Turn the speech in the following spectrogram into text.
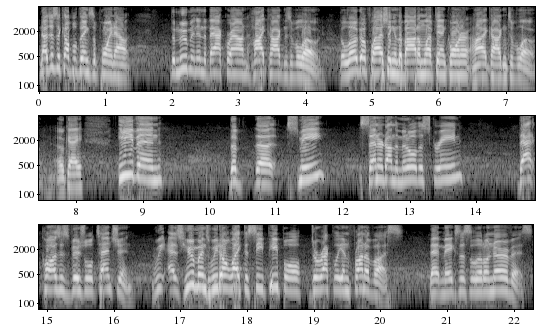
Now, just a couple things to point out. The movement in the background, high cognitive load. The logo flashing in the bottom left-hand corner, high cognitive load, okay? Even the, the SME centered on the middle of the screen, that causes visual tension. We, as humans, we don't like to see people directly in front of us. That makes us a little nervous.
